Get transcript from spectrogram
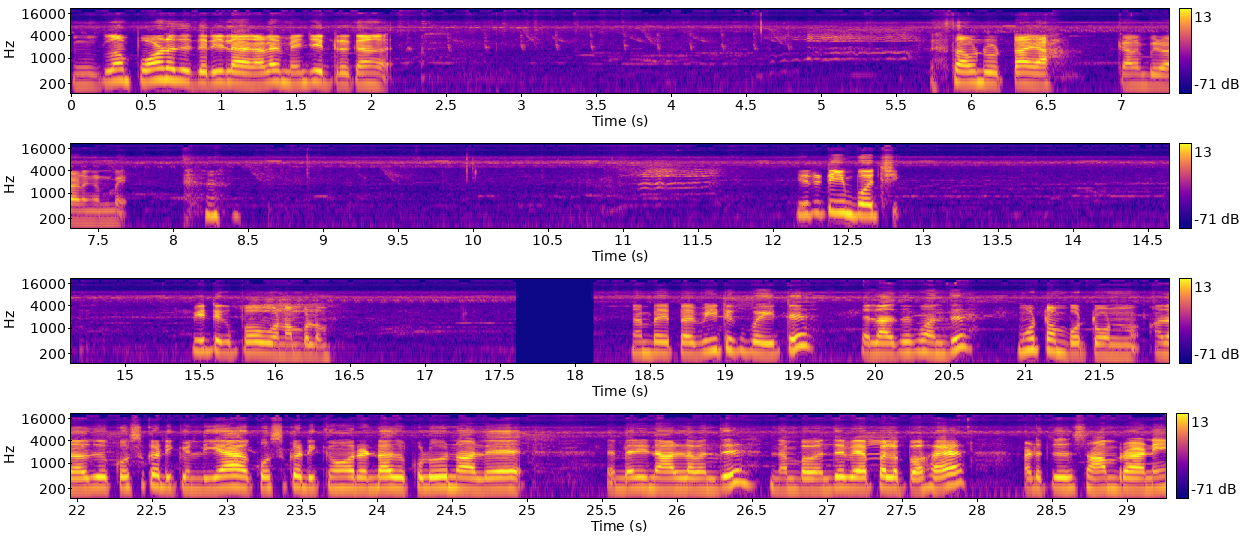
இவங்களுக்குலாம் போனது தெரியல. அதனால் மேய்ஞ்சிட்டு இருக்காங்க. சவுண்டு விட்டாயா? கிளம்பிடுவானுங்கன்மே. இருட்டியும் போச்சு. வீட்டுக்கு போவோம் நம்மளும். நம்ம இப்போ வீட்டுக்கு போயிட்டு எல்லாத்துக்கும் வந்து மூட்டம் போட்டு விடணும் அதாவது கொசு கடிக்கும் இல்லையா? கொசு கடிக்கும். ரெண்டாவது குழு நாள். இதுமாரி நாளில் வந்து நம்ம வந்து வேப்பலை புகை அடுத்தது சாம்பிராணி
